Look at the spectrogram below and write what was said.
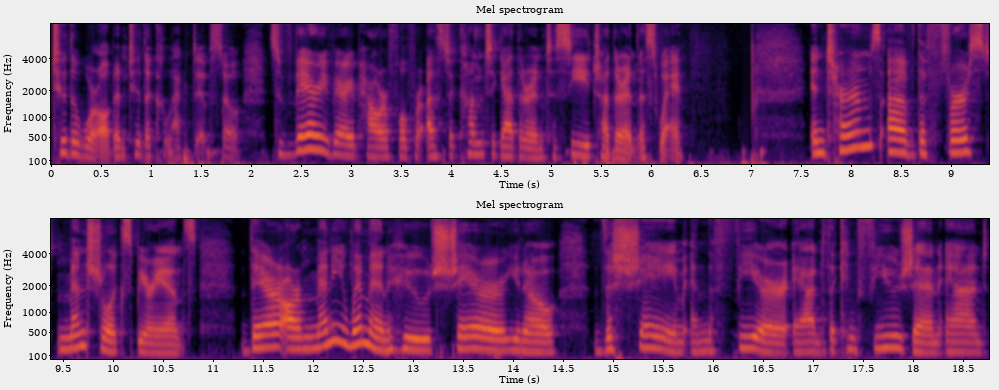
to the world and to the collective. So, it's very, very powerful for us to come together and to see each other in this way. In terms of the first menstrual experience, there are many women who share, you know, the shame and the fear and the confusion and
